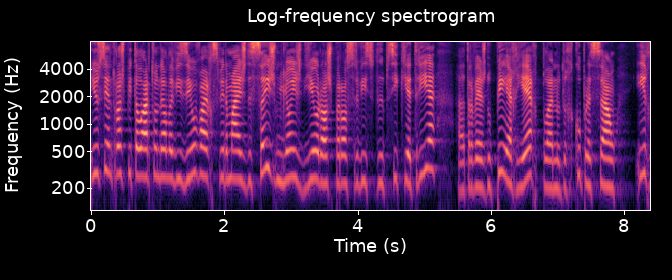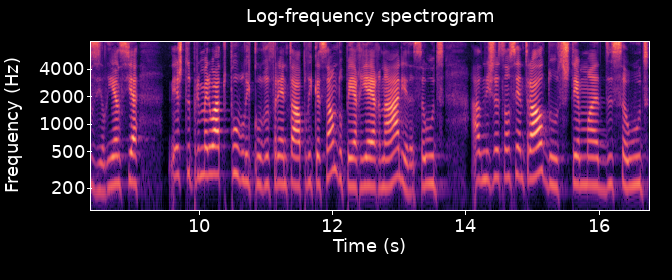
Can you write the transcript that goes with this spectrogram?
E o Centro Hospitalar Tondela Viseu vai receber mais de 6 milhões de euros para o serviço de psiquiatria através do PRR, Plano de Recuperação e Resiliência. Neste primeiro ato público referente à aplicação do PRR na área da saúde, a Administração Central do Sistema de Saúde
